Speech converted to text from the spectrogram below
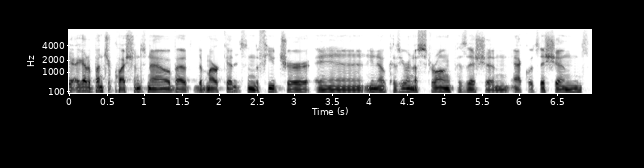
i got a bunch of questions now about the markets and the future and you know because you're in a strong position acquisitions.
